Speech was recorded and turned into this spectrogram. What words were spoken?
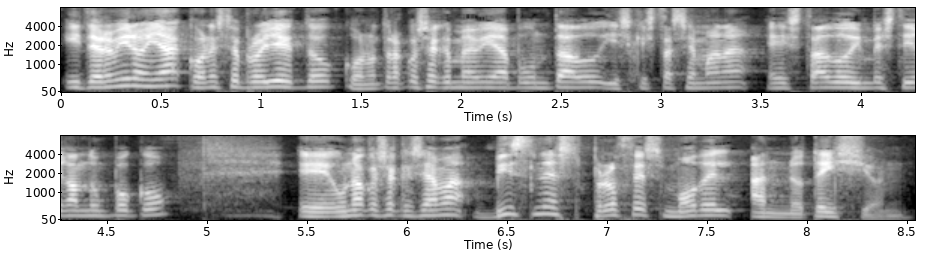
Y termino ya con este proyecto, con otra cosa que me había apuntado, y es que esta semana he estado investigando un poco eh, una cosa que se llama Business Process Model Annotation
